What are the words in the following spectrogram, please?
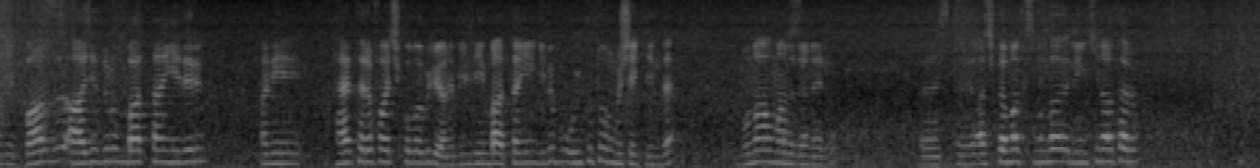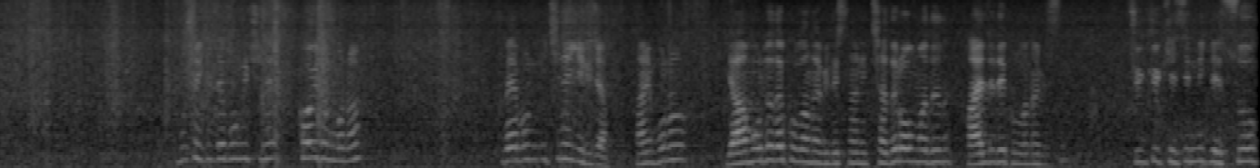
Hani bazı acil durum battaniyelerin hani her tarafı açık olabiliyor. Hani bildiğim battaniye gibi bu uyku tulumu şeklinde. Bunu almanızı öneririm. Ee, e, açıklama kısmında linkini atarım. Bu şekilde bunun içine koydum bunu. Ve bunun içine gireceğim. Hani bunu yağmurda da kullanabilirsin. Hani çadır olmadığı halde de kullanabilirsin. Çünkü kesinlikle su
